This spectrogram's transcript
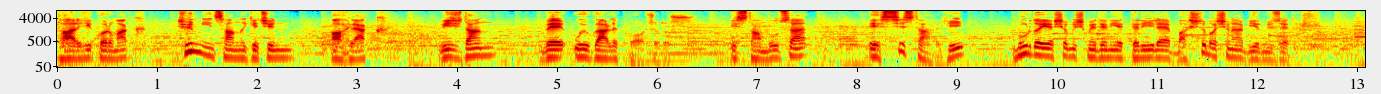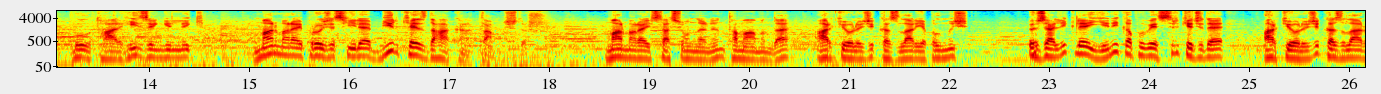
Tarihi korumak tüm insanlık için ahlak, vicdan ve uygarlık borcudur. İstanbulsa eşsiz tarihi, burada yaşamış medeniyetleriyle başlı başına bir müzedir. Bu tarihi zenginlik Marmaray projesiyle bir kez daha kanıtlanmıştır. Marmara istasyonlarının tamamında arkeolojik kazılar yapılmış, özellikle Yenikapı ve Sirkeci'de arkeolojik kazılar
